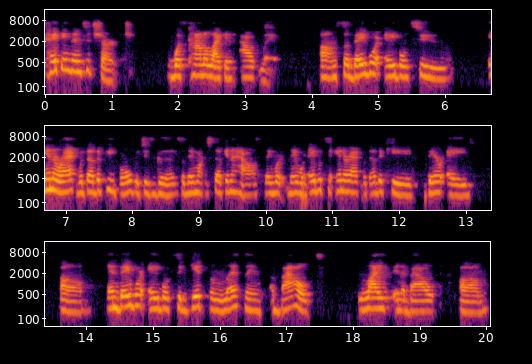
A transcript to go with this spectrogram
taking them to church was kind of like an outlet. Um, so they were able to interact with other people, which is good. So they weren't stuck in the house. They were they were able to interact with other kids their age, um, and they were able to get the lessons about life and about um,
